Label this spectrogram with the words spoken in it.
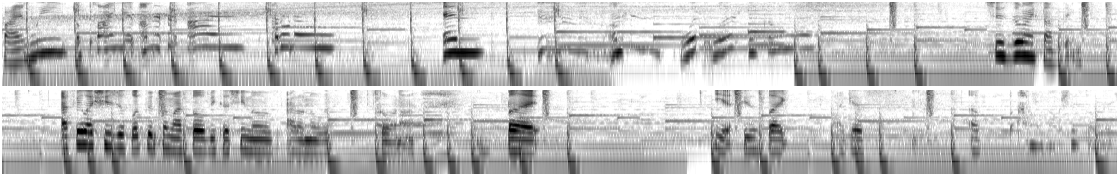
finally applying it under her eyes. I don't know. And mm, on her, what what is going on? She's doing something. I feel like she's just looked into my soul because she knows I don't know what's going on. But yeah, she's like, I guess, I don't know, she's doing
